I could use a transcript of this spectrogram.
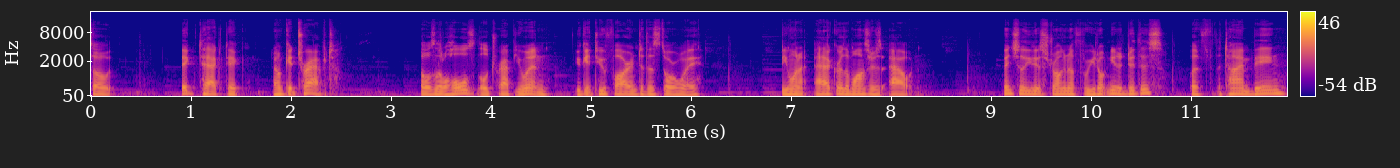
So big tactic, don't get trapped. Those little holes, they'll trap you in you get too far into this doorway. You want to aggro the monsters out. Eventually you get strong enough where you don't need to do this, but for the time being,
